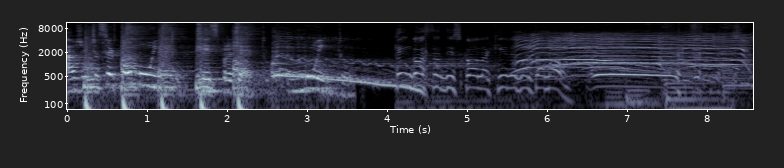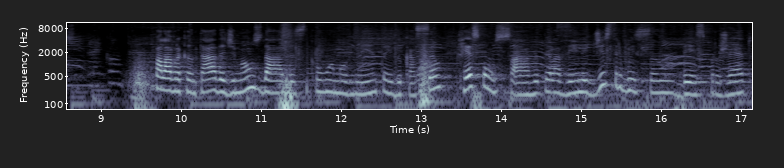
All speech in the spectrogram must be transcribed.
A gente acertou muito nesse projeto, muito. Quem gosta de escola aqui, levanta a mão. Palavra cantada de mãos dadas com a Movimenta Educação, responsável pela venda e distribuição desse projeto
